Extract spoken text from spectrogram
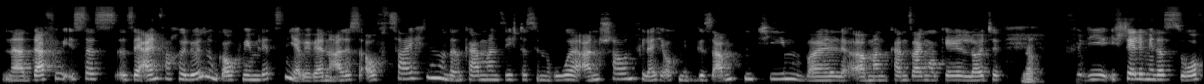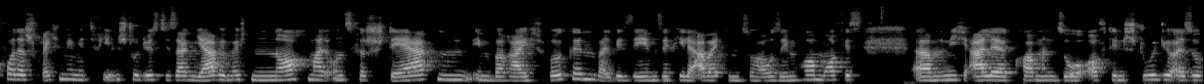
na, dafür ist das eine sehr einfache Lösung, auch wie im letzten Jahr. Wir werden alles aufzeichnen und dann kann man sich das in Ruhe anschauen, vielleicht auch mit gesamtem Team, weil äh, man kann sagen, okay, Leute, ja für die, ich stelle mir das so vor, da sprechen wir mit vielen Studios, die sagen, ja, wir möchten nochmal uns verstärken im Bereich Rücken, weil wir sehen, sehr viele arbeiten zu Hause im Homeoffice. Ähm, nicht alle kommen so oft ins Studio, also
